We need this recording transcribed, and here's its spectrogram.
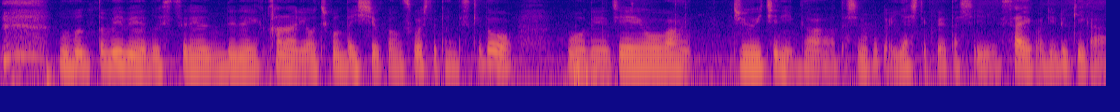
もうほんとめめの失恋でねかなり落ち込んだ1週間を過ごしてたんですけどもうね11人が私のことを癒してくれたし最後にルキが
